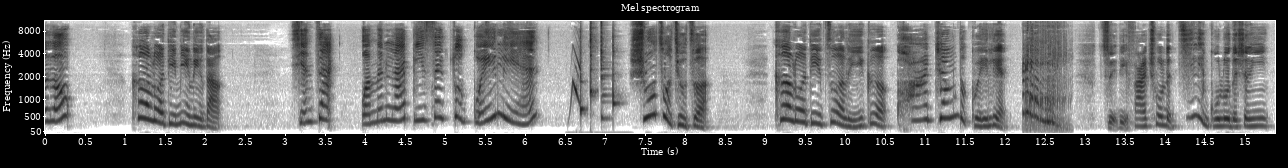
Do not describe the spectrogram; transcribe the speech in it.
火龙，克洛蒂命令道：“现在我们来比赛做鬼脸。”说做就做，克洛蒂做了一个夸张的鬼脸，嘴里发出了叽里咕噜的声音。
